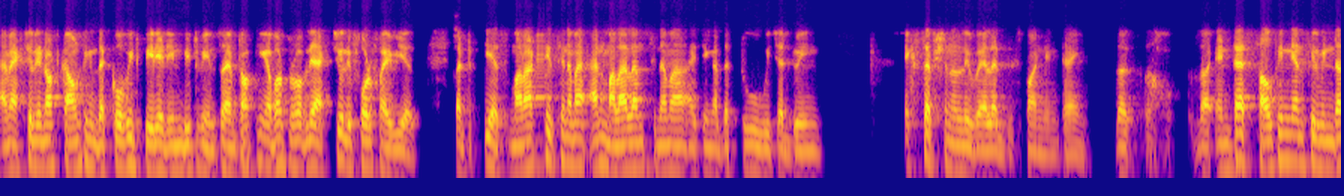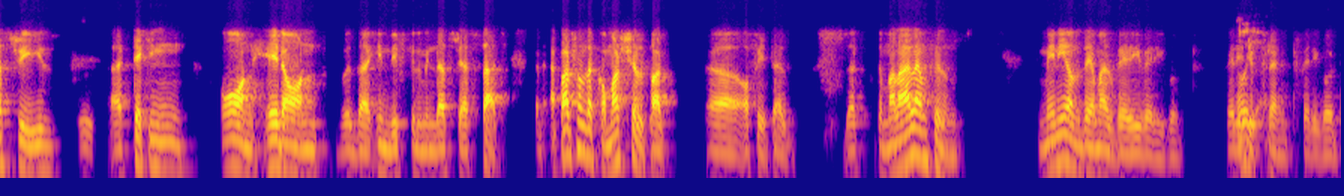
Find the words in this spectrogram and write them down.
I'm actually not counting the COVID period in between. So I'm talking about probably actually four five years. But yes, Marathi cinema and Malayalam cinema, I think, are the two which are doing exceptionally well at this point in time. The, the entire South Indian film industry is uh, taking on head on with the Hindi film industry as such. But apart from the commercial part uh, of it, uh, the, the Malayalam films, many of them are very very good very oh, different yeah. very good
